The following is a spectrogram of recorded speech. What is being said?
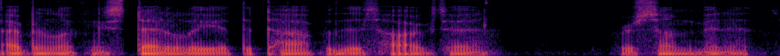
I had been looking steadily at the top of this hogshead for some minutes,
